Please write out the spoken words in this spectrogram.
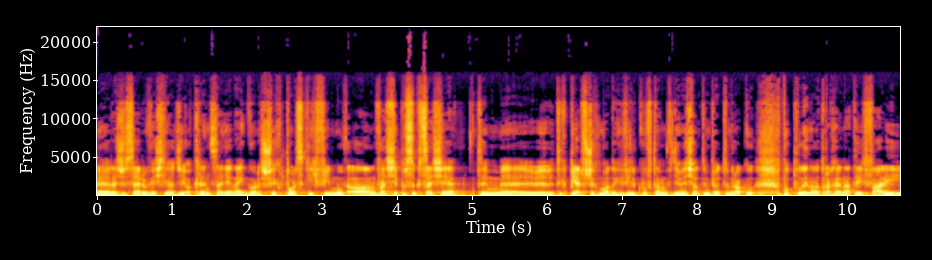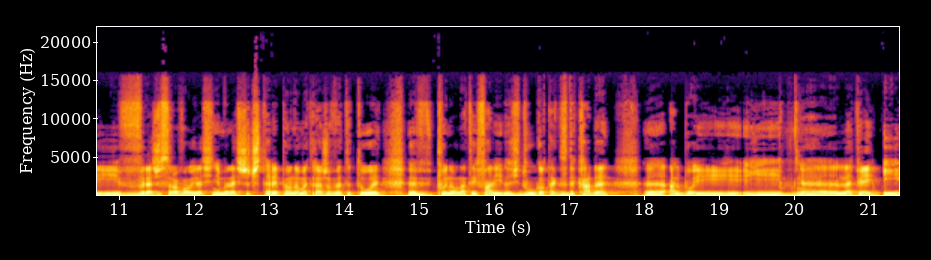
e, reżyserów, jeśli chodzi o kręcenie najgorszych polskich filmów. On właśnie po sukcesie tym, e, tych pierwszych Młodych Wilków tam w 95 roku popłynął trochę na tej fali i wyreżyserował, ile się nie mylę, jeszcze cztery pełnometrażowe tytuły. E, płynął na tej fali dość długo, tak z dekadę albo i, i lepiej. I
